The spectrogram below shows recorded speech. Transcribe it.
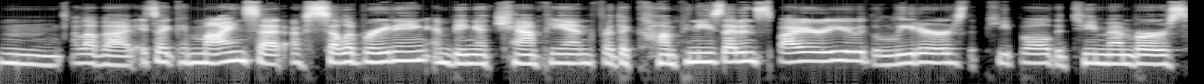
Mm, I love that. It's like a mindset of celebrating and being a champion for the companies that inspire you, the leaders, the people, the team members,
